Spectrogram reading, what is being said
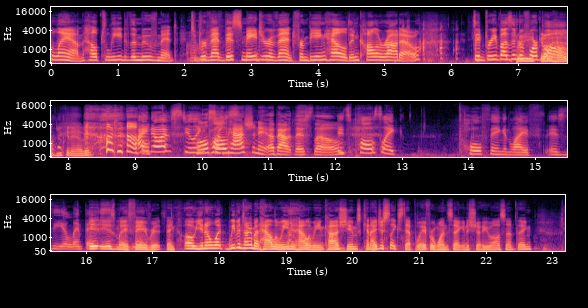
Lamm helped lead the movement to oh. prevent this major event from being held in Colorado. Did Bree buzz in Bree, before go Paul? ahead. You can have it. Oh, I know I'm stealing Paul's Paul's. so passionate about this, though. it's Paul's like whole thing in life is the Olympics. It is my isn't it? favorite thing. Oh, you know what? We've been talking about Halloween and Halloween costumes. Can I just like step away for one second to show you all something?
